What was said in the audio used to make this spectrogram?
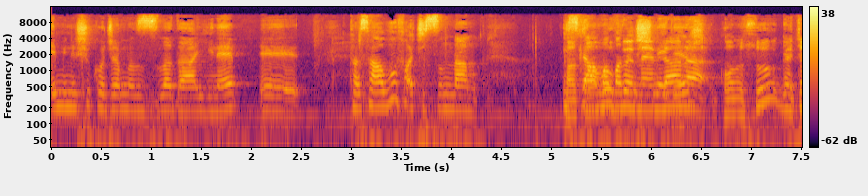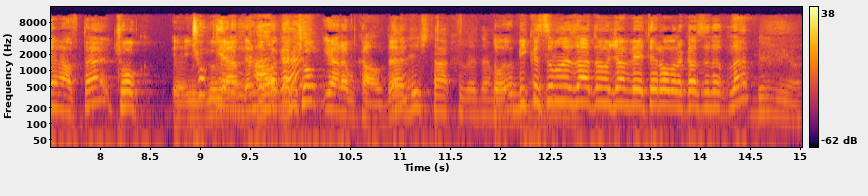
Emin Işık hocamızla da yine e, tasavvuf açısından İslam'a Tasavvuf ve bakış Mevlana nedir? konusu geçen hafta çok e, ilgi Çok yarım uyandırdı kaldı. fakat çok yarım kaldı. Ben hiç takip edemedim. Doğru. Bir kısmını zaten hocam VTR olarak hazırladılar. Bilmiyorum.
